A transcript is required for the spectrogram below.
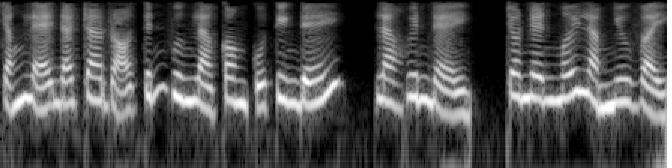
chẳng lẽ đã tra rõ tính vương là con của tiên đế, là huynh đệ, cho nên mới làm như vậy.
